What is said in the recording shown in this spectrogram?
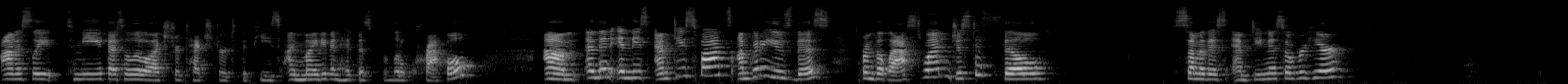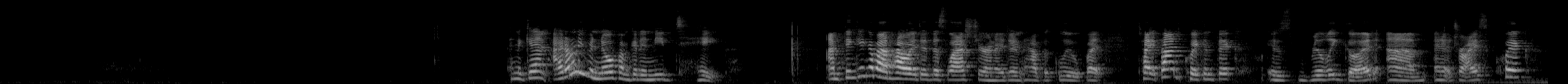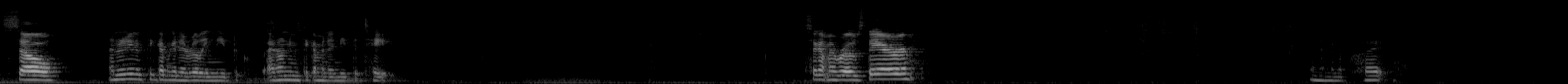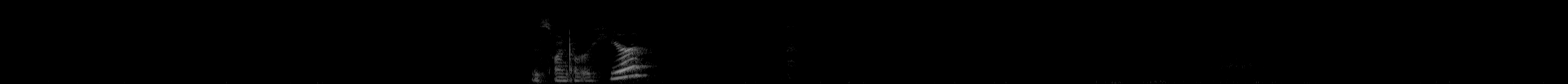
honestly, to me, that's a little extra texture to the piece. I might even hit this with a little crackle. Um, and then in these empty spots, I'm going to use this from the last one just to fill some of this emptiness over here. And again, I don't even know if I'm gonna need tape. I'm thinking about how I did this last year and I didn't have the glue, but Titebond Quick and Thick is really good um, and it dries quick. So I don't even think I'm gonna really need the, I don't even think I'm gonna need the tape. So I got my rose there. And I'm gonna put this one over here.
